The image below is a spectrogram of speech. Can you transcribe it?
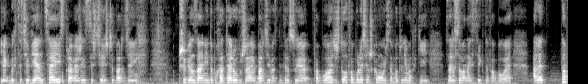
jakby chcecie więcej, sprawia, że jesteście jeszcze bardziej przywiązani do bohaterów, że bardziej was interesuje fabuła, chociaż tu o fabule ciężko mówić, no bo tu nie ma takiej zarysowanej stricte fabuły, ale ta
